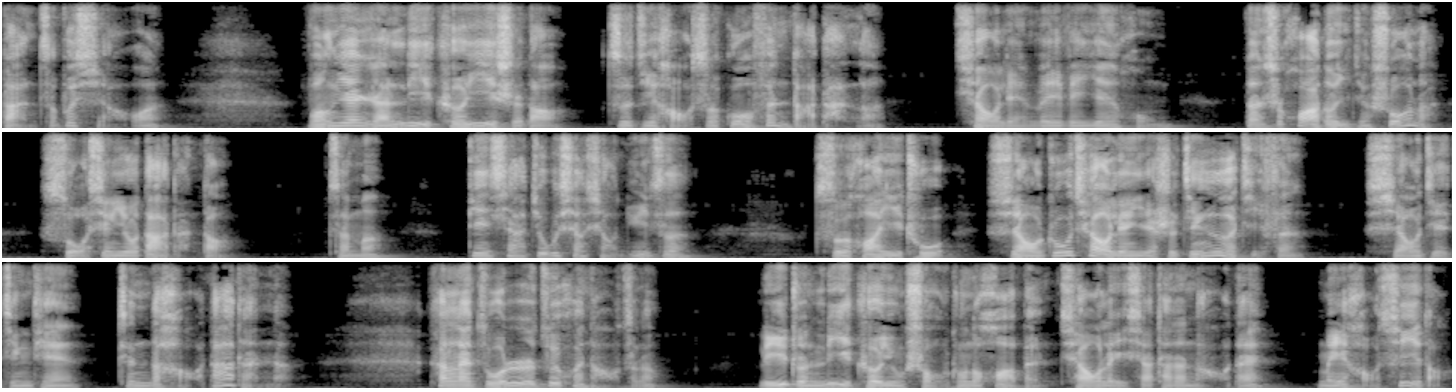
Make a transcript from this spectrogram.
胆子不小啊！王嫣然立刻意识到自己好似过分大胆了，俏脸微微嫣红，但是话都已经说了，索性又大胆道：“怎么，殿下就不想小女子？”此话一出，小朱俏脸也是惊愕几分。小姐今天真的好大胆呢，看来昨日最坏脑子了。李准立刻用手中的画本敲了一下他的脑袋，没好气道：“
